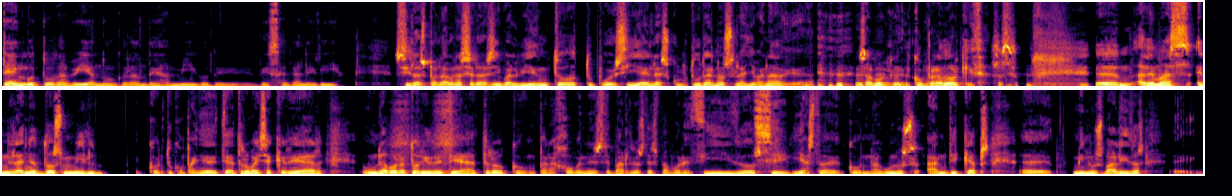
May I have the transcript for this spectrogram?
tengo todavía ¿no? grandes amigos de esa galería. Si las palabras se las lleva el viento, tu poesía en la escultura no se la lleva nadie, ¿eh? salvo el, comprador quizás. Em, además, en el año 2000 con tu compañía de teatro vais a crear un laboratorio de teatro con, para jóvenes de barrios desfavorecidos y hasta con algunos handicaps eh, minusválidos. Eh,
